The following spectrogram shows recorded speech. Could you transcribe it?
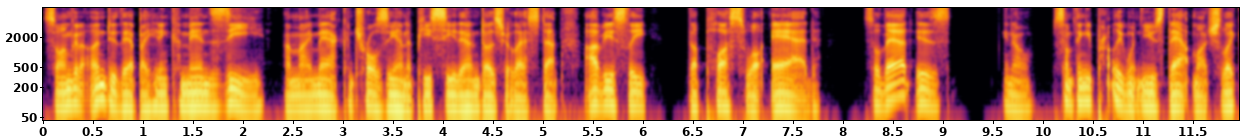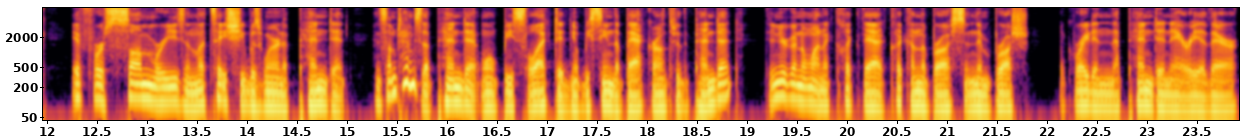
So I'm going to undo that by hitting Command Z on my Mac, Control Z on a PC, that undoes your last step. Obviously, the plus will add. So that is, you know, something you probably wouldn't use that much. Like if for some reason, let's say she was wearing a pendant, and sometimes the pendant won't be selected, you'll be seeing the background through the pendant, then you're going to want to click that, click on the brush, and then brush like right in the pendant area there,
